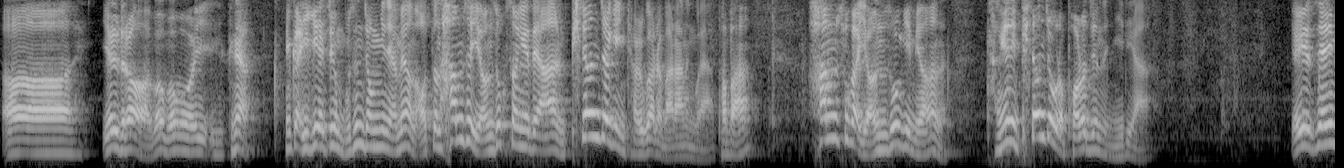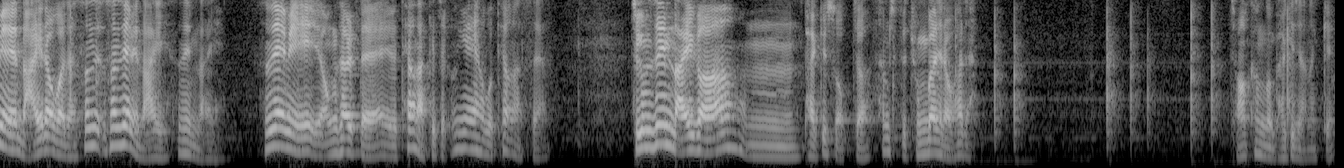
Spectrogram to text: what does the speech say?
어, 예를 들어 뭐 뭐 뭐 그냥 그러니까 이게 지금 무슨 정리냐면 어떤 함수의 연속성에 대한 필연적인 결과를 말하는 거야. 봐봐. 함수가 연속이면 당연히 필연적으로 벌어지는 일이야. 여기 선생님의 나이라고 하자. 선, 선생님의 나이, 선생님 나이. 선생님이 영살 때 태어났겠죠. 응애 하고 태어났어요. 지금 선생님 나이가 음, 밝힐 수 없죠. 30대 중반이라고 하자. 정확한 건 밝히지 않을게.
